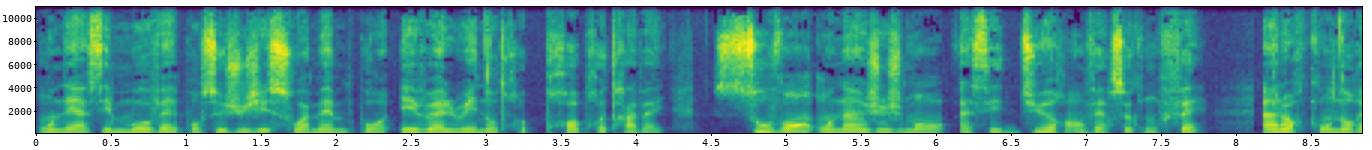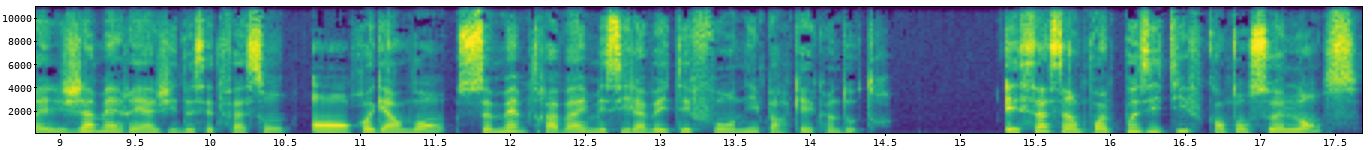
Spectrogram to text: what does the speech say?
on est assez mauvais pour se juger soi-même, pour évaluer notre propre travail. Souvent, on a un jugement assez dur envers ce qu'on fait, alors qu'on n'aurait jamais réagi de cette façon en regardant ce même travail, mais s'il avait été fourni par quelqu'un d'autre. Et ça, c'est un point positif quand on se lance,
